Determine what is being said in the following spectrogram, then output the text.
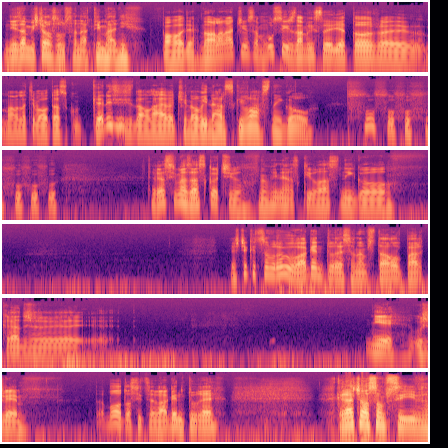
Nezamýšľal som sa nad tým ani pohode. No ale na čím sa musíš zamyslieť je to, že mám na teba otázku, kedy si si dal najväčší novinársky vlastný gól? Teraz si ma zaskočil. Novinársky vlastný gól. Ešte keď som robil v agentúre, sa nám stalo párkrát, že... Nie, už viem. Bolo to síce v agentúre. Kráčal som si v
